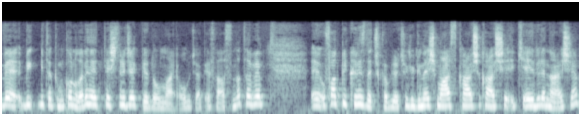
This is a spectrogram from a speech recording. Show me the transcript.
ve bir, bir takım konuları netleştirecek bir dolunay olacak esasında. Tabii e, ufak bir kriz de çıkabilir. Çünkü Güneş Mars karşı karşıya iki eril enerji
